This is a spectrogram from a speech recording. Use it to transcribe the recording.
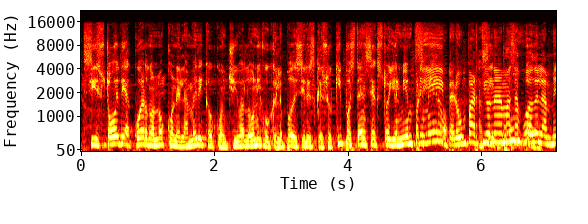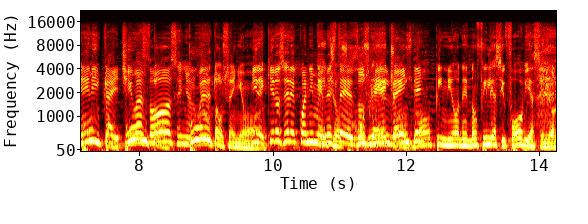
Si estoy de acuerdo no con el América o con Chivas, lo único que le puedo decir es que su equipo está en sexto y el mío en primero. Sí, pero un partido Así, nada más ha jugado el América y Chivas punto, dos, señor. Punto, señor. Mire, quiero ser ecuánime en este juzgue hechos, 2020. no opiniones, no filias y fobias, señor.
